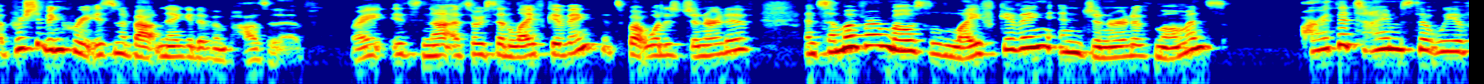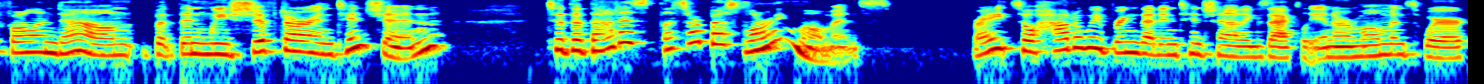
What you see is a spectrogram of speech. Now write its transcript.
appreciative inquiry isn't about negative and positive, right? It's not. So we said life giving. It's about what is generative, and some of our most life giving and generative moments are the times that we have fallen down, but then we shift our intention to that that is that's our best learning moments right? So how do we bring that intention out exactly? In our moments where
